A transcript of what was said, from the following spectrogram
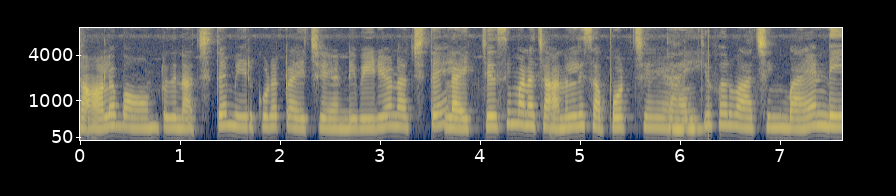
చాలా బాగుంటుంది. నచ్చితే మీరు కూడా ట్రై చేయండి. వీడియో నచ్చితే లైక్ చేసి మన ఛానల్ని సపోర్ట్ చేయండి. Thank you for watching. Bye అండి.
